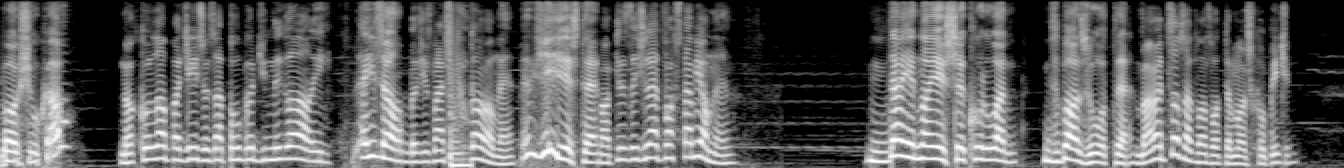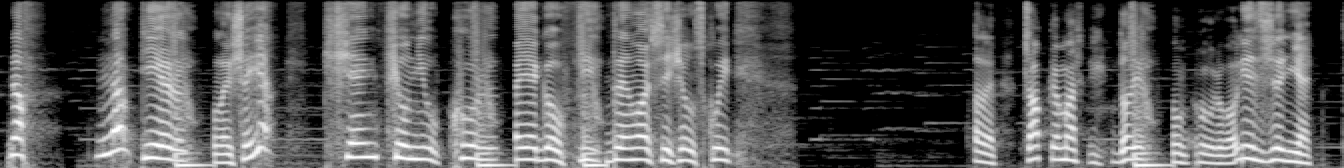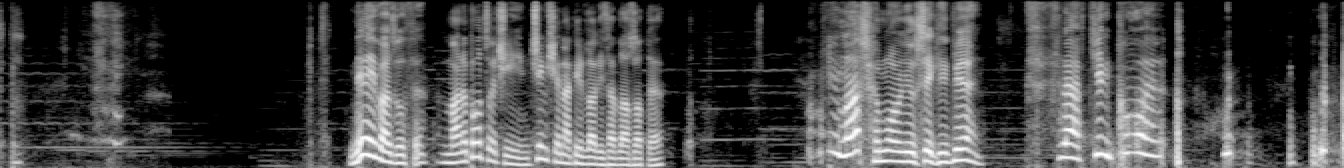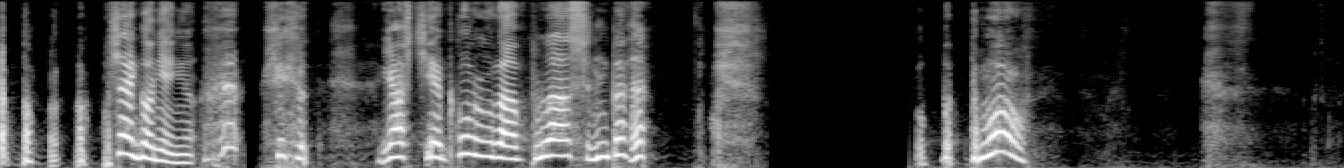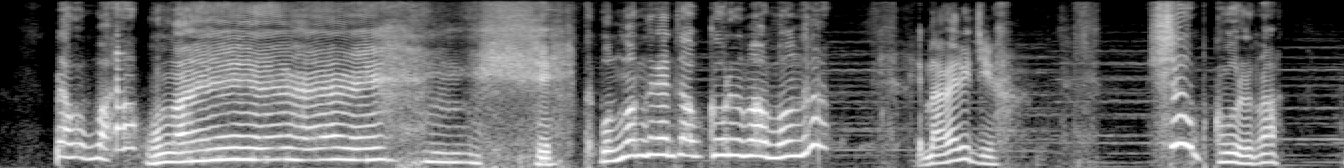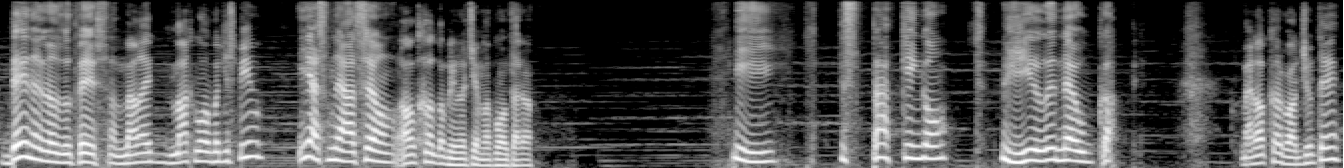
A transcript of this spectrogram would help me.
Poszukał? No kurwa, powiedzieli, że za pół godziny go i No i co? będziesz znać dole. Gdzie jestem? No ty jesteś źle postawiony. Daję no jeszcze kurwa dwa złote. No ale co za dwa złote możesz kupić? No, napierdolę się ja. Księciuniu kurwa jego filmem tysiąc kuj. Ale czapkę masz do kurwa. Jest, że nie. Nie ma złote. No ale po co ci? Czym się napierdoli za dwa złote? Masz hamoniu w ekipie. Czego nie no? Ja cię kurwa plasnę. Wow. No, wow. Mądre to kurwa mądre? Na religii. Sub kurwa. Dejne no do testa. No ale Machmo będziesz pił? Jasne, a co? A od kogo będzie Machmo teraz? I z takiego zielonełka. No kurwa, dziuty?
